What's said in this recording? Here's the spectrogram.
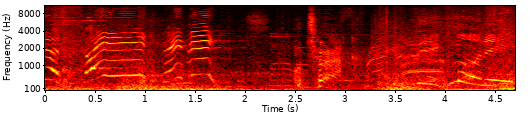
Be a side, baby! Attack! Big money!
